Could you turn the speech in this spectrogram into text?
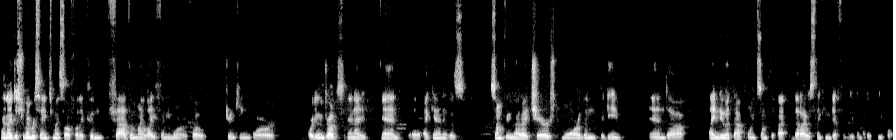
And I just remember saying to myself that I couldn't fathom my life anymore without drinking or or doing drugs. And I and uh, again, it was something that I cherished more than the game. And uh, I knew at that point something I, uh, that I was thinking differently than other people.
